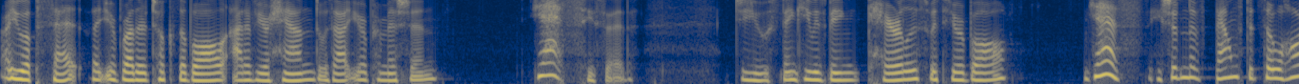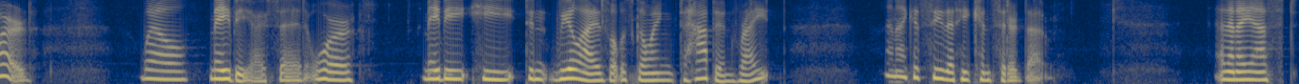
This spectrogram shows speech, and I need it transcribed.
Are you upset that your brother took the ball out of your hand without your permission? Yes, he said. Do you think he was being careless with your ball? Yes, he shouldn't have bounced it so hard. Well, maybe, I said, or maybe he didn't realize what was going to happen, right? And I could see that he considered that. And then I asked,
